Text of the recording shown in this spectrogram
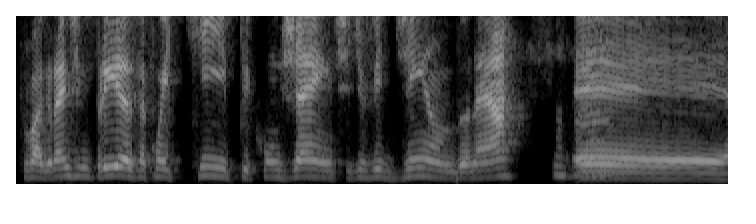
para uma grande empresa com equipe, com gente, dividindo, né? Uhum. É...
